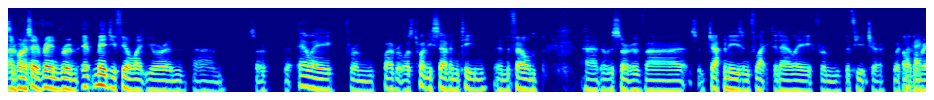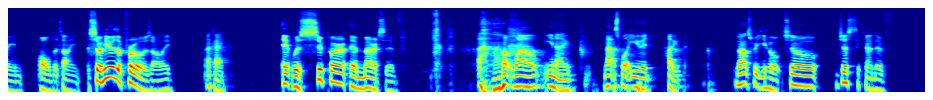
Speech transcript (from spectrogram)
And when I say rain room, it made you feel like you were in um, sort of LA from whatever it was, 2017 in the film. Uh, that was sort of uh, sort of Japanese inflected LA from the future with all Okay. the rain all the time. So here are the pros, Ollie. Okay. It was super immersive. well, you know, that's what you would hope. That's what you hope. So just to kind of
